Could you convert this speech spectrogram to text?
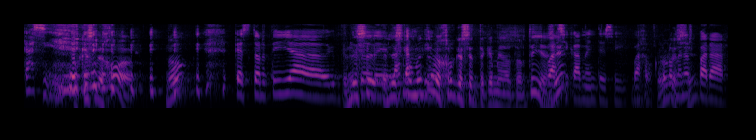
Casi. que es mejor, ¿no? que es tortilla En ese, de en ese momento canción. mejor que se te queme la tortilla, ¿sí? Básicamente sí, baja- Yo por lo menos sí. parar.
